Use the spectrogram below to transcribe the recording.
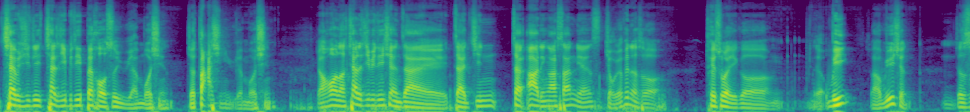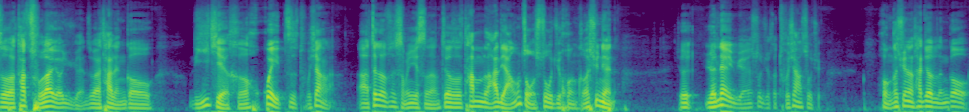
ChatGPT。ChatGPT 背后是语言模型，叫大型语言模型。然后呢，ChatGPT 现在在今在二零二三年九月份的时候推出了一个 V 啊 Vision，就是说它除了有语言之外，它能够理解和绘制图像了啊。这个是什么意思呢？就是他们拿两种数据混合训练的，就是人类语言数据和图像数据混合训练，它就能够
